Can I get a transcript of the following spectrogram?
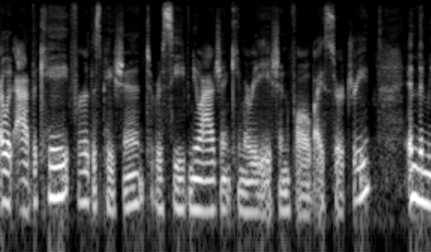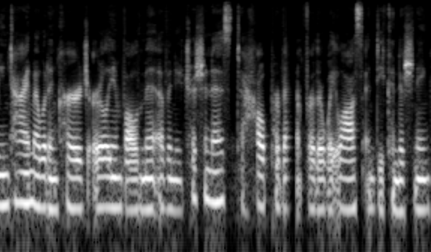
I would advocate for this patient to receive neoadjuvant chemoradiation followed by surgery. In the meantime, I would encourage early involvement of a nutritionist to help prevent further weight loss and deconditioning,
